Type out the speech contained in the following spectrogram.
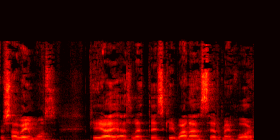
o sabemos que hay atletas que van a ser mejor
